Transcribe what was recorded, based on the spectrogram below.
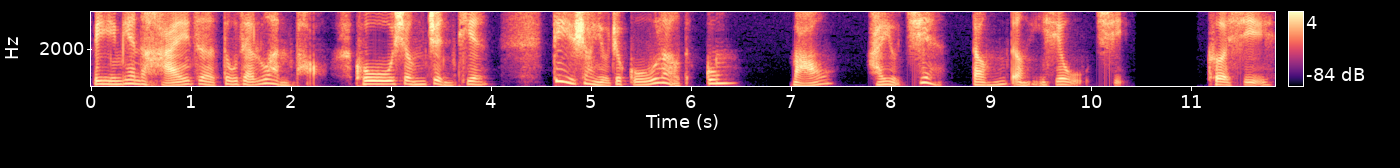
里面的孩子都在乱跑，哭声震天，地上有着古老的弓。”矛还有剑等等一些武器，可惜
